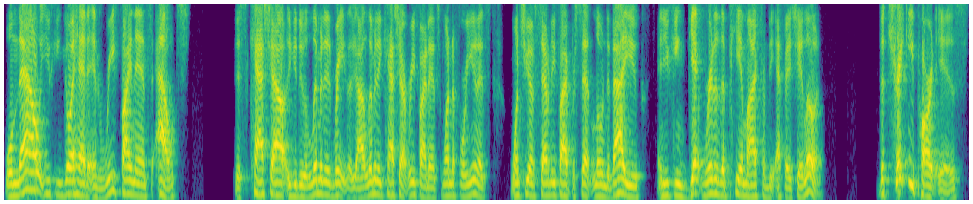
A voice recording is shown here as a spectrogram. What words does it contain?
Well, now you can go ahead and refinance out this cash out. You can do a limited rate, limited cash out refinance, one to four units, once you have 75% loan to value, and you can get rid of the PMI from the FHA loan. The tricky part is,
